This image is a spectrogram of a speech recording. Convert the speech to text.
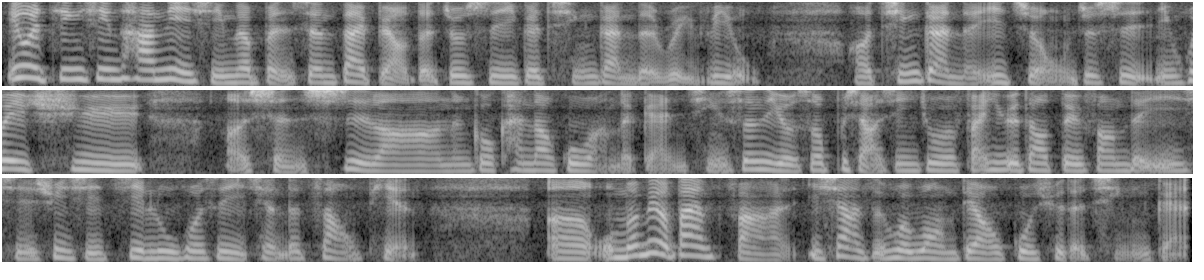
因为金星它逆行的本身代表的就是一个情感的 review。哦，情感的一种就是你会去呃审视啦，能够看到过往的感情，甚至有时候不小心就会翻阅到对方的一些讯息记录或是以前的照片。呃，我们没有办法一下子会忘掉过去的情感，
